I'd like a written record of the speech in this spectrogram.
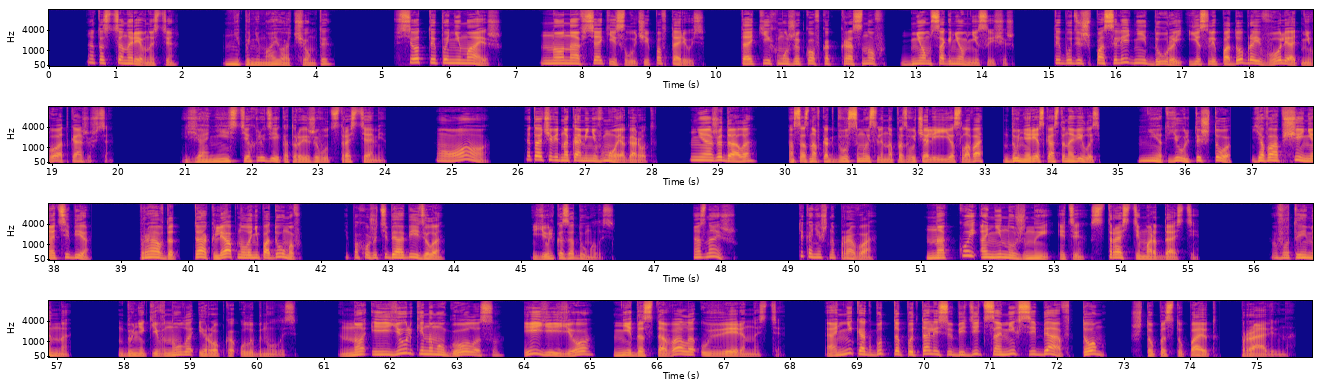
Это сцена ревности. Не понимаю, о чем ты? Все ты понимаешь. Но на всякий случай повторюсь. Таких мужиков, как Краснов, днем с огнем не сыщешь. Ты будешь последней дурой, если по доброй воле от него откажешься. Я не из тех людей, которые живут страстями. О, это очевидно камень в мой огород. Не ожидала. Осознав, как двусмысленно прозвучали ее слова, Дуня резко остановилась. Нет, Юль, ты что? Я вообще не о тебе. Правда, так ляпнула, не подумав. И, похоже, тебя обидела. Юлька задумалась. А знаешь, ты, конечно, права. На кой они нужны, эти страсти-мордасти? Вот именно. Дуня кивнула и робко улыбнулась. Но и Юлькиному голосу, и ее не доставало уверенности. Они как будто пытались убедить самих себя в том, что поступают правильно.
